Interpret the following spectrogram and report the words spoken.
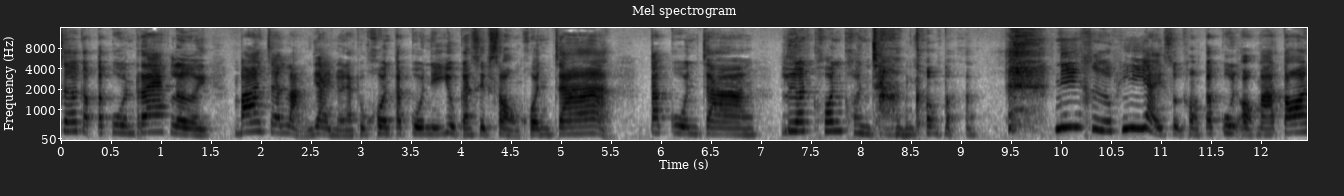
เจอกับตระกูลแรกเลย บ้านจะหลังใหญ่หน่อยนะทุกคนตระกูลนี้อยู่กัน 12 คนจ้าตระกูลจาง เลือดข้นคนจางก็มา นี่คือพี่ใหญ่สุดของตระกูลออกมาต้อน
